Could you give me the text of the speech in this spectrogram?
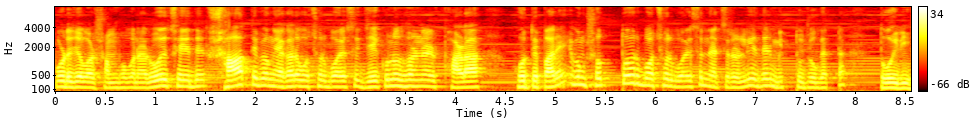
পড়ে যাওয়ার সম্ভাবনা রয়েছে এদের। সাত এবং এগারো বছর বয়সে যে কোনো ধরনের ফাড়া হতে পারে এবং সত্তর বছর বয়সে ন্যাচারালি এদের মৃত্যুযোগ একটা তৈরি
